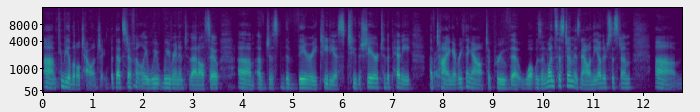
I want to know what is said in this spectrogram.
um, can be a little challenging. But that's definitely we, we ran into that also um, of just the very tedious to the share to the penny of tying everything out to prove that what was in one system is now in the other system um,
